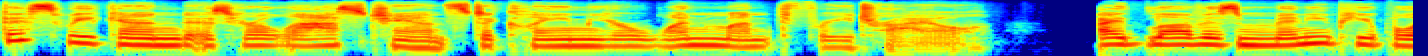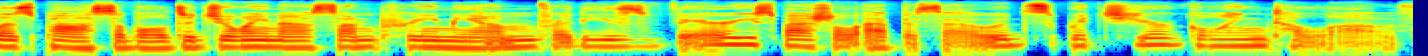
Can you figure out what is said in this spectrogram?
This weekend is your last chance to claim your one month free trial. I'd love as many people as possible to join us on Premium for these very special episodes, which you're going to love.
